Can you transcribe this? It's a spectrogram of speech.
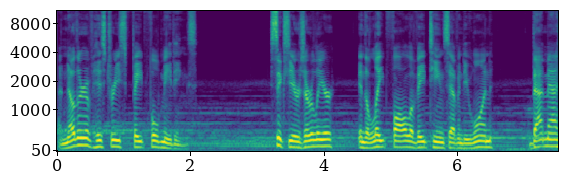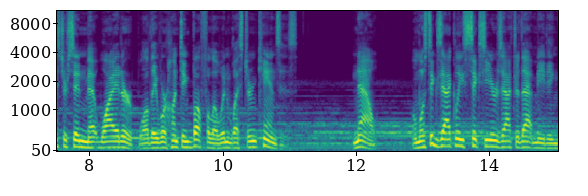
another of history's fateful meetings. Six years earlier, in the late fall of 1871, Bat Masterson met Wyatt Earp while they were hunting buffalo in western Kansas. Now, almost exactly six years after that meeting,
